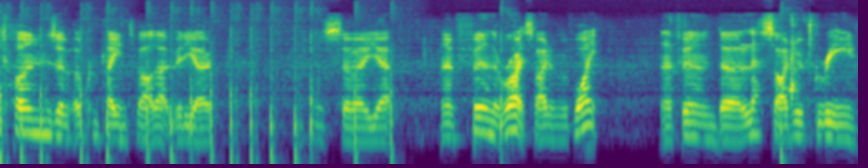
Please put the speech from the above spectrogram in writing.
tons of, of complaints about that video. So uh, yeah, and filling the right side with white, and filling the left side with green.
